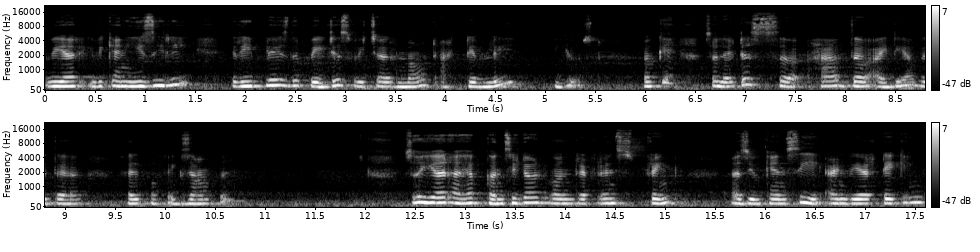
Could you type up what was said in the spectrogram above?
we are we can easily replace the pages which are not actively used. Okay? So let us uh, have the idea with the help of example. So here I have considered one reference string as you can see and we are taking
